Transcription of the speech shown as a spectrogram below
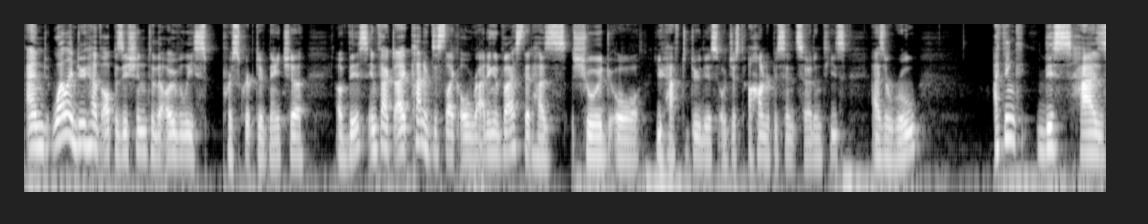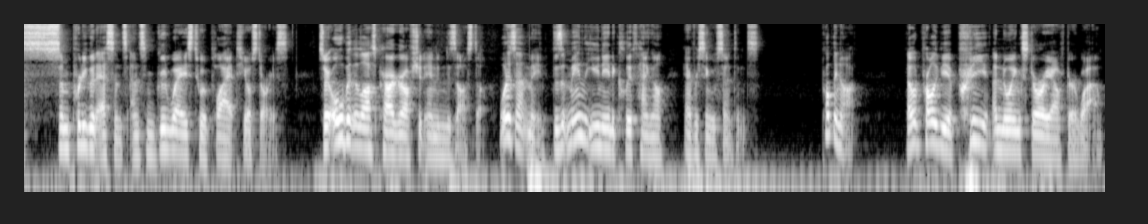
and while I do have opposition to the overly prescriptive nature of this, in fact, I kind of dislike all writing advice that has should or you have to do this or just 100% certainties as a rule. I think this has some pretty good essence and some good ways to apply it to your stories. So, all but the last paragraph should end in disaster. What does that mean? Does it mean that you need a cliffhanger every single sentence? Probably not. That would probably be a pretty annoying story after a while.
